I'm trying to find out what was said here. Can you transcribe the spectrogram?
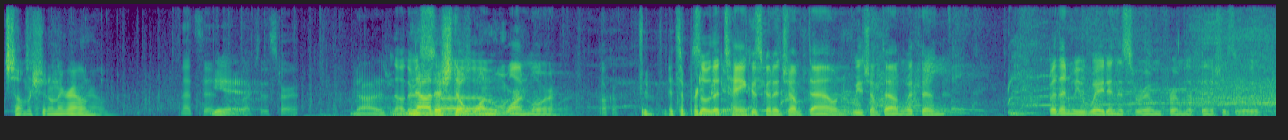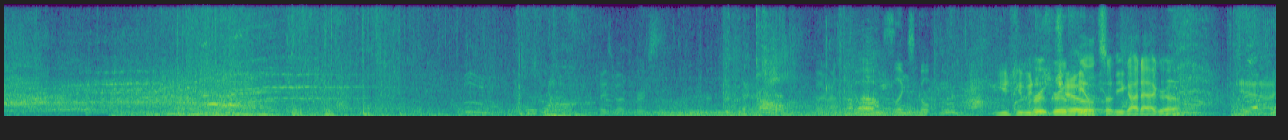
So much shit on the ground. And that's it. Yeah. Back to the start. Nah, there's No, there's, No, there's still uh, one more. One more. Okay. It's a, it's a pretty. So the tank area. is going to jump down. We jump down with him, but then we wait in this room for him to finish his loop. First? Um, going around the. This like skull food. Usually we Group, just group chill. field, so he got aggro. Yeah.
